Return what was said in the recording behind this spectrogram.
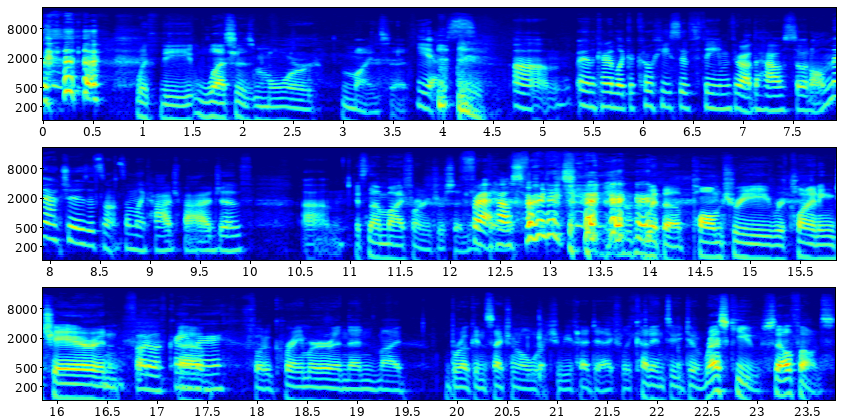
With the less is more mindset. Yes. um, and kind of like a cohesive theme throughout the house so it all matches. It's not some like hodgepodge of It's not my furniture sitting frat house furniture. with a palm tree reclining chair and Photo of Kramer. photo Kramer, and then my broken sectional, which we've had to actually cut into to rescue cell phones.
